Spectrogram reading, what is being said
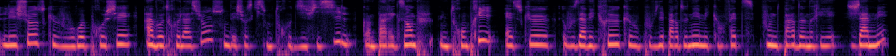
les choses que vous reprochez à votre relation sont des choses qui sont trop difficiles, comme par exemple une tromperie. Est-ce que vous avez cru que vous pouviez pardonner mais qu'en fait vous ne pardonneriez jamais?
